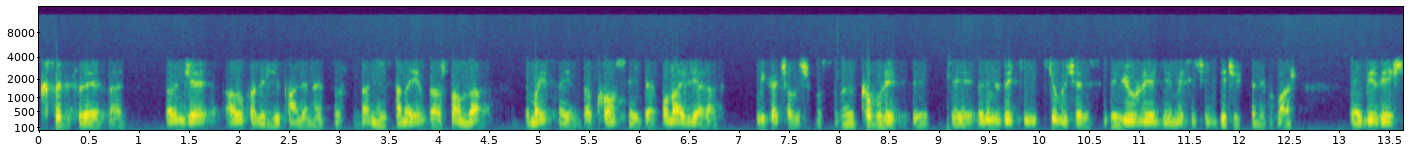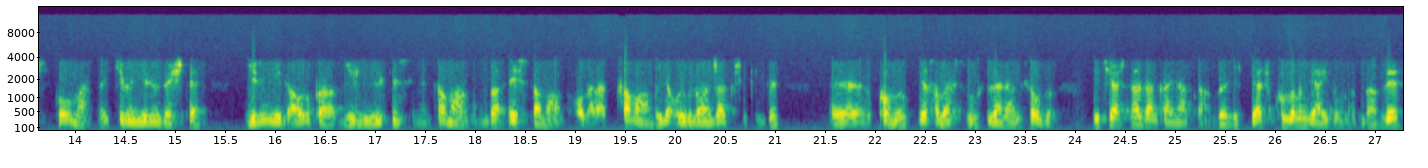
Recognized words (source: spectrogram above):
kısa bir süre evvel önce Avrupa Birliği parlamentosunda Nisan ayında sonra Mayıs ayında konseyde onaylayarak MİKA çalışmasını kabul etti. E, önümüzdeki iki yıl içerisinde yürürlüğe girmesi için geçiş dönemi var. E, bir değişiklik olmazsa 2025'te 27 Avrupa Birliği ülkesinin tamamında eş zamanlı olarak tamamıyla uygulanacak şekilde e, konu yasalaştırılmış, düzenlenmiş oldu. İhtiyaç nereden kaynaklandı? İhtiyaç kullanım yaygınlığından ve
